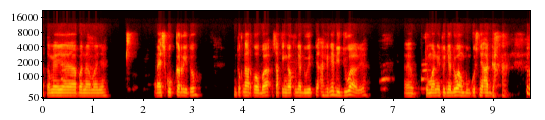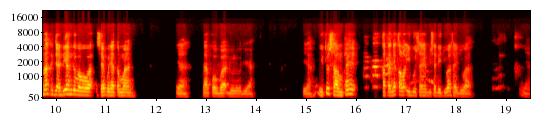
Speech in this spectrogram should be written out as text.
atau ya apa namanya rice cooker itu untuk narkoba saking nggak punya duitnya akhirnya dijual ya eh, cuman itunya doang bungkusnya ada itu pernah kejadian tuh bapak saya punya teman ya narkoba dulu dia. Ya itu sampai katanya kalau ibu saya bisa dijual saya jual. Ya.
